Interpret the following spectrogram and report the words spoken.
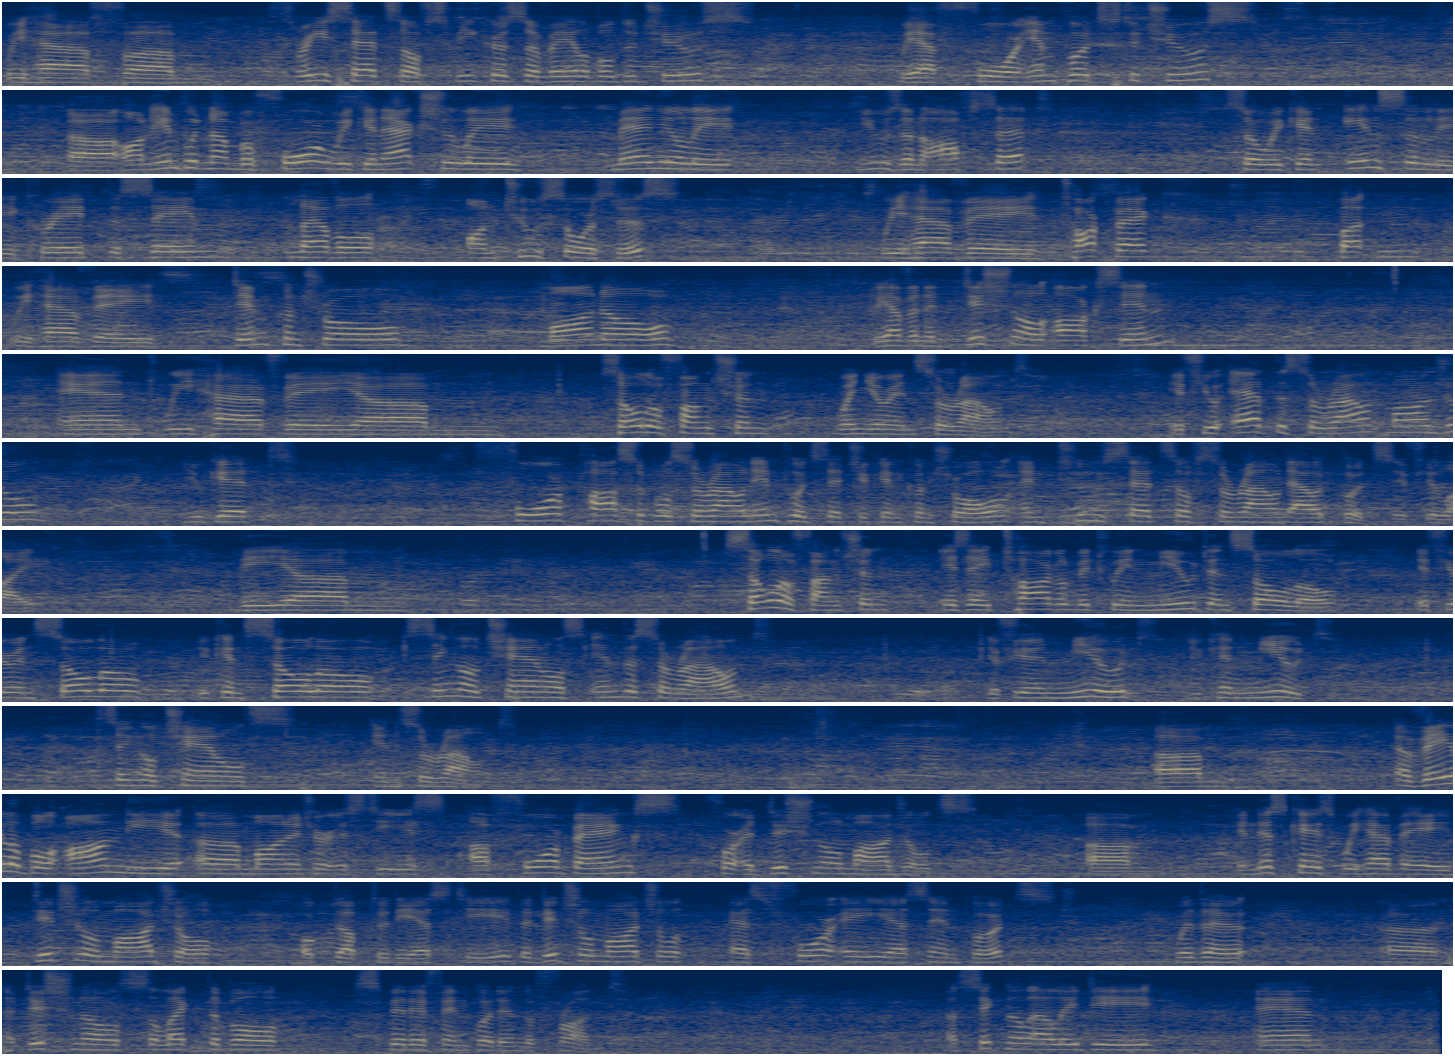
We have um, three sets of speakers available to choose. We have four inputs to choose. Uh, on input number four, we can actually manually use an offset so we can instantly create the same level on two sources. We have a talkback button, we have a dim control, mono, we have an additional aux in, and we have a um, solo function when you're in surround. If you add the surround module, you get four possible surround inputs that you can control and two sets of surround outputs if you like. The um, solo function is a toggle between mute and solo. If you're in solo, you can solo single channels in the surround. If you're in mute, you can mute single channels in surround. Um, available on the uh, monitor STs are four banks for additional modules. Um, in this case, we have a digital module hooked up to the ST. The digital module has four AES inputs with an uh, additional selectable SPDIF input in the front. A signal LED and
